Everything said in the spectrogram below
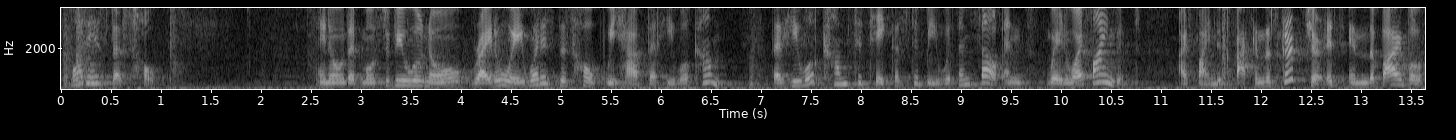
What is this hope? I know that most of you will know right away what is this hope we have that He will come, that He will come to take us to be with Himself. And where do I find it? I find it back in the scripture. It's in the Bible.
